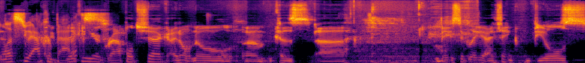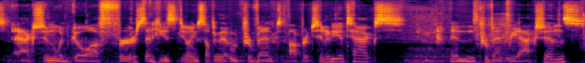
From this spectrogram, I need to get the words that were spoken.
let's do acrobatics. Making acrobatics. your grapple check, I don't know, because uh, basically, I think Buell's action would go off first, and he's doing something that would prevent opportunity attacks and prevent reactions.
